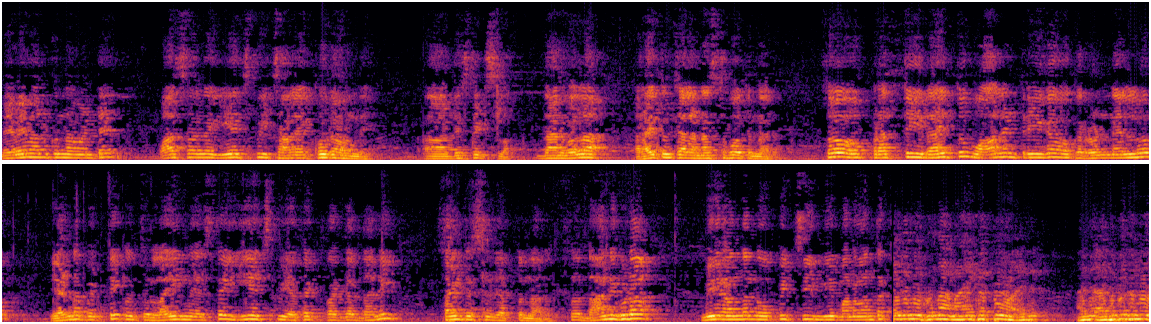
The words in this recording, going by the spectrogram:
మేమేమనుకున్నామంటే వాస్తవంగా ఈహెచ్పి చాలా ఎక్కువగా ఉంది డిస్ట్రిక్ట్స్లో దానివల్ల రైతులు చాలా నష్టపోతున్నారు. సో ప్రతి రైతు వాలంటరీగా ఒక రెండు నెలలు ఎండబెట్టి కొంచెం లైన్ వేస్తే ఈహెచ్పి ఎఫెక్ట్ తగ్గద్దని సైంటిస్టులు చెప్తున్నారు. సో దాన్ని కూడా మీరందరిని ఒప్పించి మీరు మనమంతా ఉన్న నాయకత్వం అది అధిపతులు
